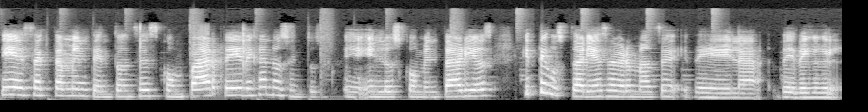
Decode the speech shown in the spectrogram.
Sí, exactamente. Entonces comparte, déjanos en tus eh, en los comentarios qué te gustaría saber más de, la de,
